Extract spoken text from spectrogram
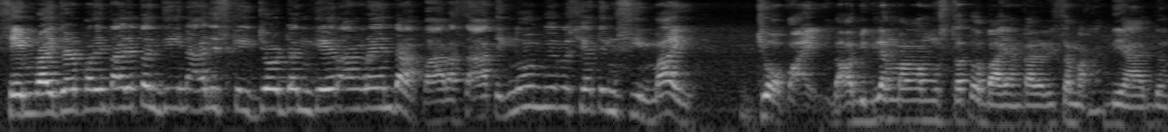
Same rider pa rin tayo dito, hindi inaalis kay Jordan Guerra ang renda para sa ating numero 7 si Mai Jopay. Baka biglang mga musta to, bayang kalari sa makadiyado.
